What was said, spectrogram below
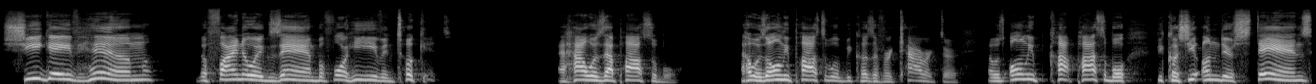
She gave him the final exam before he even took it. And how was that possible? That was only possible because of her character. That was only possible because she understands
